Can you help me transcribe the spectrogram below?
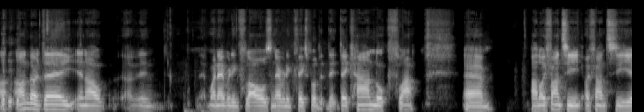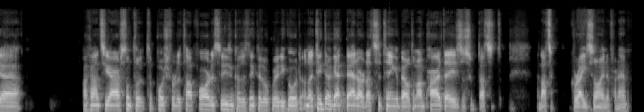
on, on their day, you know, I mean, when everything flows and everything clicks, but they, they can look flat. Um, and I fancy, I fancy, uh, I fancy Arsenal to, to push for the top four this season because I think they look really good, and I think they'll get better. That's the thing about them. And Partey is just, that's and that's a great signing for them.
